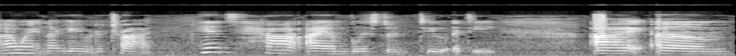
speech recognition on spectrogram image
I went and I gave it a try. Hence how I am blistered to a T. I um,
